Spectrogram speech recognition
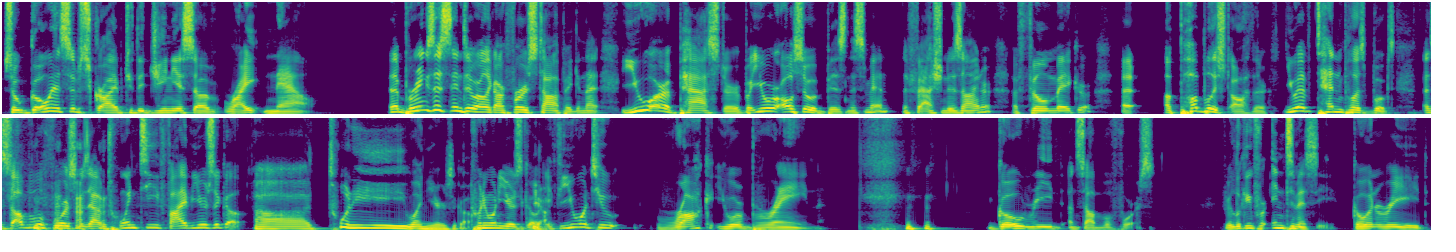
So go and subscribe to the Genius of right now. That brings us into our, like our first topic, and that you are a pastor, but you are also a businessman, a fashion designer, a filmmaker, a, a published author. You have 10 plus books. Unstoppable Force was out 25 years ago. uh, 21 years ago. 21 years ago. Yeah. If you want to rock your brain, go read Unstoppable Force. If you're looking for intimacy, go and read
